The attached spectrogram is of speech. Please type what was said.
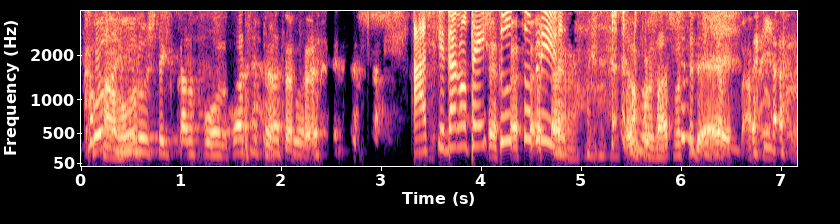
Quantos tá minutos tem que ficar no forno? Qual a temperatura? Acho que ainda não tem estudo sobre isso. Eu não faço se você ideia. pedir a pizza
